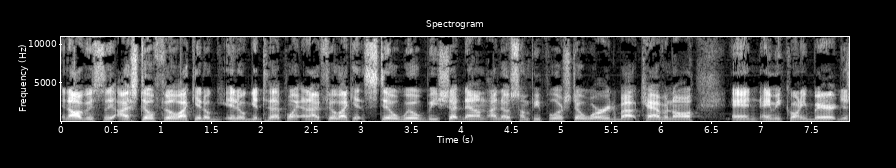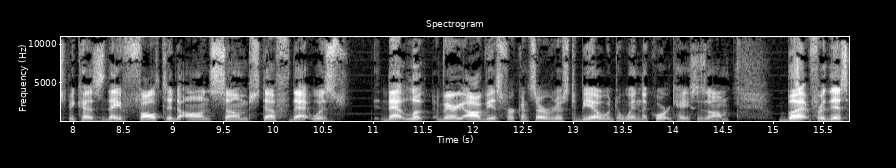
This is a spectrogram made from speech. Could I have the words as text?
And obviously, I still feel like it'll it'll get to that point, and I feel like it still will be shut down. I know some people are still worried about Kavanaugh and Amy Coney Barrett just because they faulted on some stuff that was that looked very obvious for conservatives to be able to win the court cases on. But for this,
